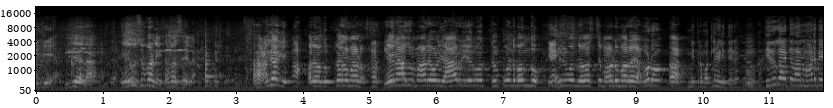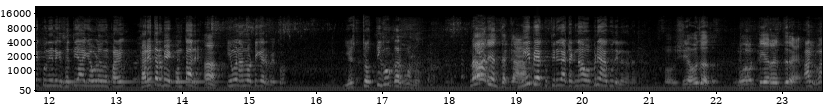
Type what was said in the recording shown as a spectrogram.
ವಿಜಯ. ವಿಜಯ ಅಲ್ಲ? ನೀವು ಸುಬಾಣಿ ಸಮಸ್ಯೆ ಇಲ್ಲ. ಹಾಗಾಗಿ ಅದೇ ಒಂದು ಉಪಕಾರ ಮಾಡು. ಏನಾದ್ರೂ ಮಾಡಿ ಅವಳು ಯಾರು ಏನು ಅಂತ ತಿಳ್ಕೊಂಡು ಬಂದು. ಒಂದು ವ್ಯವಸ್ಥೆ ಮಾಡು ಮಾರಾಯ ನೋಡು ಹಾ. ಮಿತ್ರ ಮೊದಲೇ ಹೇಳಿದ್ದೇನೆ. ತಿರುಗಾಟ ನಾನು ಮಾಡಬೇಕು ನಿನಗೆ ಸತಿಯಾಗಿ ಅವಳನ್ನು ಕರೆತರಬೇಕು ಅಂತಾದ್ರೆ. ಇವ ನನ್ನೊಟ್ಟಿಗೆ ಇರಬೇಕು. ಎಷ್ಟೊತ್ತಿಗೂ ಕರ್ಕೊಂಡು ಹೋಗು. ನಾನೆಂತಕ್ಕ ನೀ ಬೇಕು ತಿರುಗಾಟಕ್ಕೆ ನಾವು ಒಬ್ಬನೇ ಆಗುದಿಲ್ಲ ನನ್ನ ಹತ್ರ. ಓ, ವಿಷಯ ಹೌದು ಅದು ನೀವು ಒಟ್ಟಿಗೆ ಇದ್ರೆ ಅಲ್ವಾ?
